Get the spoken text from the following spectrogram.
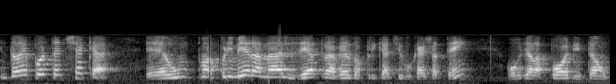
Então é importante checar. É, uma primeira análise é através do aplicativo Caixa Tem, onde ela pode então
